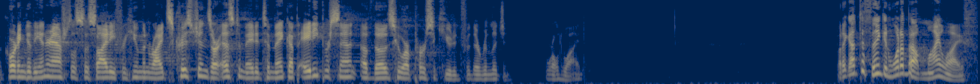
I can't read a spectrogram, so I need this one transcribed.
According to the International Society for Human Rights, Christians are estimated to make up 80% of those who are persecuted for their religion worldwide. But I got to thinking, what about my life?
